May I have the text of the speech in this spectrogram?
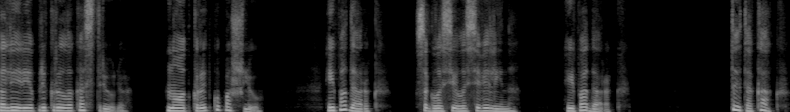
позовет». Калерия прикрыла кастрюлю. «Но открытку пошлю». «И подарок», — согласилась Эвелина. «И подарок». «Ты-то как?»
